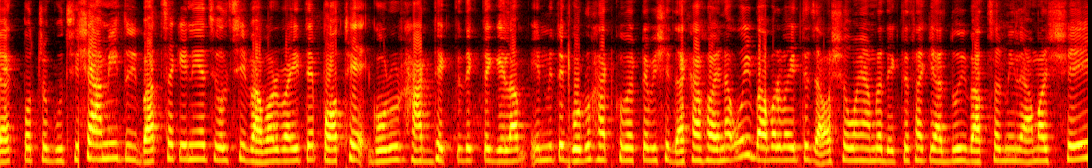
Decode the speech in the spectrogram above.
ব্যাগপত্র গুছিয়ে। সে আমি দুই বাচ্চাকে নিয়ে চলছি বাবার বাড়িতে, পথে গরুর হাট দেখতে দেখতে গেলাম। এমনিতে গরুর হাট খুব একটা বেশি দেখা হয় না। ওই বাবার বাড়িতে যাওয়ার সময় আমরা দেখতে থাকি আর দুই বাচ্চা মিলে আমার সেই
